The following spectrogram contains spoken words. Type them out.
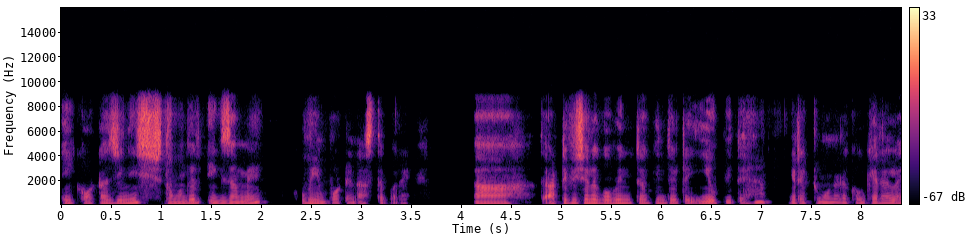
এই কটা জিনিস তোমাদের এক্সামে খুবই ইম্পর্টেন্ট আসতে পারে। আর্টিফিশিয়াল গোবিন্দটা কিন্তু এটা ইউপিতে হ্যাঁ? এটা একটু মনে রাখো, কেরালা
